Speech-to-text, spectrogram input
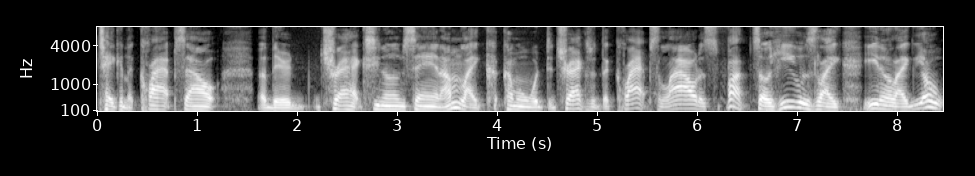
taking the claps out of their tracks, you know what I'm saying? I'm like coming with the tracks with the claps loud as fuck. So he was like, you know, like, yo,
